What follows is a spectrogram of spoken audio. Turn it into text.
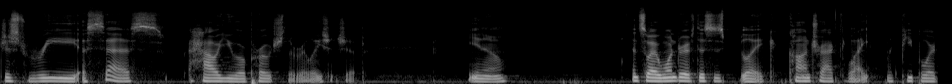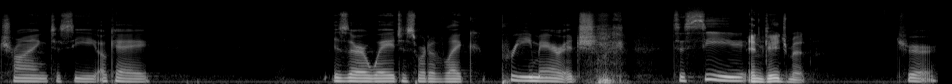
just reassess how you approach the relationship. You know? And so I wonder if this is like contract light. Like people are trying to see, okay, is there a way to sort of like pre marriage to see Engagement. Sure.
